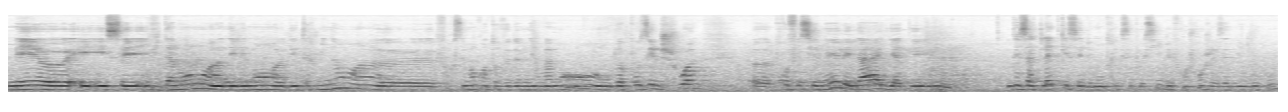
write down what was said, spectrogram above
Mais euh, et, et c'est évidemment un élément euh, déterminant. hein. Euh, forcément, quand on veut devenir maman, on doit poser le choix euh, professionnel. Et là, il y a des, des athlètes qui essaient de montrer que c'est possible. Et franchement, je les admire beaucoup.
